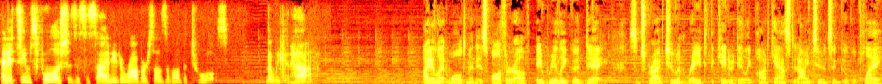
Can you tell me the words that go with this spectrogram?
And it seems foolish as a society to rob ourselves of all the tools that we can have. Ayelet Waldman is author of A Really Good Day. Subscribe to and rate the Cato Daily Podcast at iTunes and Google Play,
